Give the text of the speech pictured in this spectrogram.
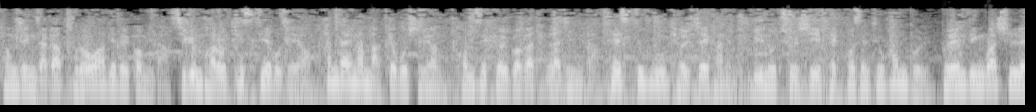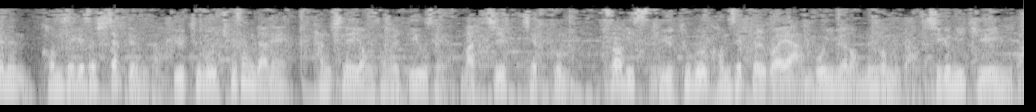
경쟁자가 부러워하게 될 겁니다. 지금 바로 테스트해보세요. 한 달만 맡겨보시면 검색 결과가 달라집니다. 테스트 후 결제 가능. 미노출 시 100% 환불. 브랜딩과 신뢰는 검색에서 시작됩니다. 유튜브 최상단에 당신의 영상을 띄우세요. 맛집, 제품, 서비스, 유튜브 검색 결과에 안 보이면 없는 겁니다. 지금이 기회입니다.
